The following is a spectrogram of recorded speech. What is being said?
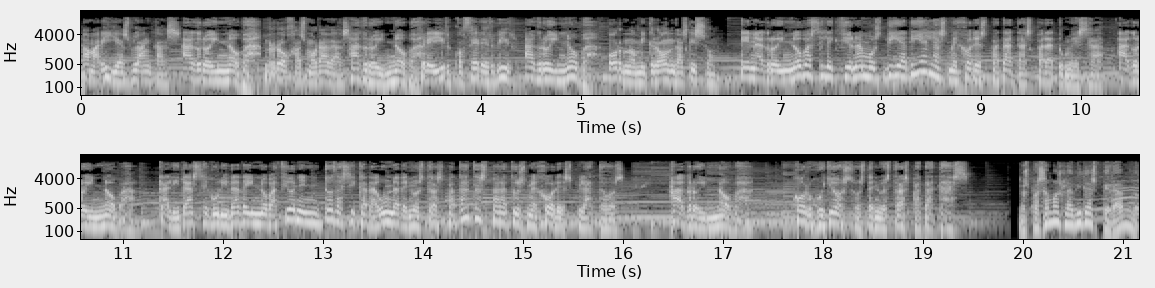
Amarillas, blancas. Agroinnova. Rojas, moradas. Agroinnova. Freír, cocer, hervir. Agroinnova. Horno, microondas, guiso. En Agroinnova seleccionamos día a día las mejores patatas para tu mesa. Agroinnova. Calidad, seguridad e innovación en todas y cada una de nuestras patatas para tus mejores platos. Agroinnova. Orgullosos de nuestras patatas. Nos pasamos la vida esperando.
